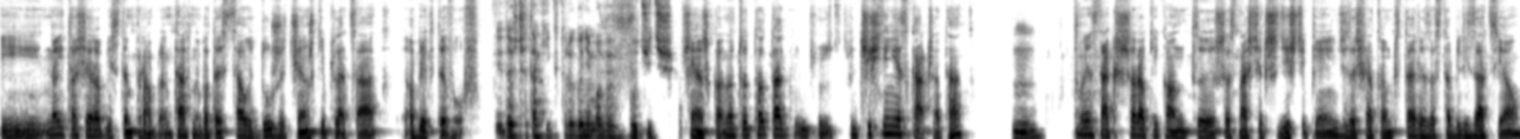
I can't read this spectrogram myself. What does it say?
I, no i to się robi z tym problem, tak? No bo to jest cały duży, ciężki plecak obiektywów. I jeszcze taki, którego nie możesz wrzucić. Ciężko, no to, to tak ciśnienie skacze, tak? Mm. Więc tak, szeroki kąt 16-35 ze światłem 4 ze stabilizacją,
